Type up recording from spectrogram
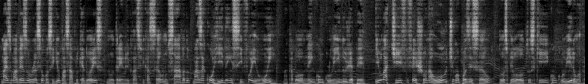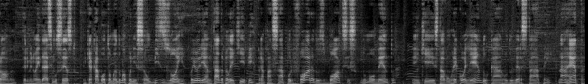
Mais uma vez o Russell conseguiu passar para o Q2 no treino de classificação no sábado, mas a corrida em si foi ruim, acabou nem concluindo o GP. E o Latifi fechou na última posição dos pilotos que concluíram a prova, terminou em 16 porque acabou tomando uma punição bizonha. Foi orientada pela equipe para passar por fora dos boxes no momento em que estavam recolhendo o carro do Verstappen na reta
